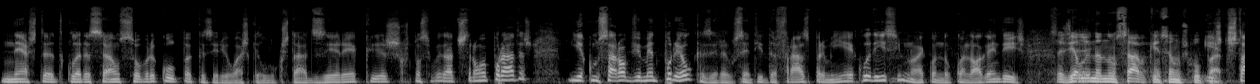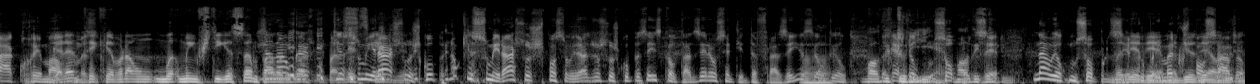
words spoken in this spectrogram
nesta declaração sobre a culpa. Quer dizer, eu acho que ele o que está a dizer é que as responsabilidades serão apuradas e a começar, obviamente, por ele. Quer dizer, o sentido da frase para mim é claríssimo, não é? Quando, quando alguém diz. Ou seja, ele ainda não sabe quem são os culpados. Isto está a correr mal. Garante mas... que haverá uma, uma investigação para Não, não, que, que assumirá as suas culpas. Não, que assumirá as suas responsabilidades, as suas culpas. É isso que ele está a dizer, é o sentido da frase. É esse. Uhum. Ele, ele, Malditoria, ele começou por dizer. Não, ele começou por dizer que o primeiro responsável,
